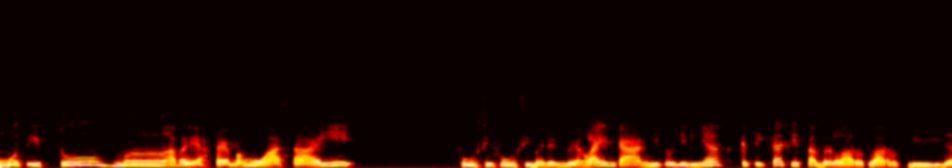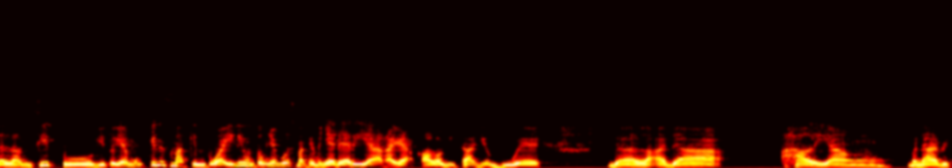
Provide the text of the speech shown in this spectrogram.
mood itu me, apa ya kayak menguasai fungsi-fungsi badan gue yang lain kan gitu. Jadinya ketika kita berlarut-larut di dalam situ gitu ya mungkin semakin tua ini untungnya gue semakin menyadari ya kayak kalau misalnya gue dalam ada hal yang menarik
